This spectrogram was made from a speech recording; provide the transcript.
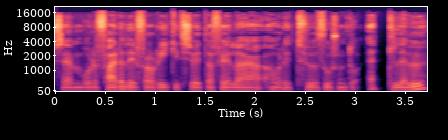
sem voru færðir frá ríkit sveitafélaga árið 2011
